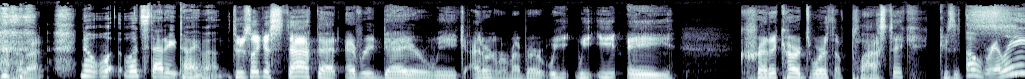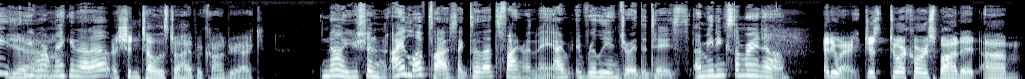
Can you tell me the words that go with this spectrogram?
Did know that? No. What, what stat are you talking about? There's like a stat that every day or week, I don't remember. We we eat a credit card's worth of plastic because it's. Oh, really? Yeah. You weren't making that up? I shouldn't tell this to a hypochondriac. No, you shouldn't. I love plastic, so that's fine with me. I really enjoyed the taste. I'm eating some right now. anyway, just to our correspondent, um,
